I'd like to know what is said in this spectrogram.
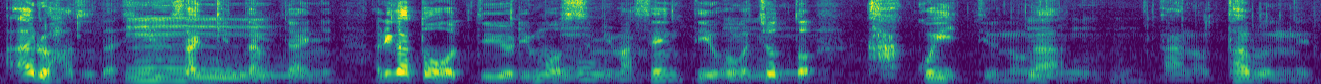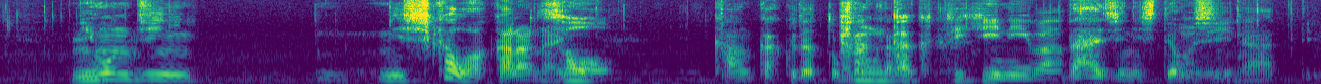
あるはずだし、うん。さっき言ったみたいに「ありがとう」っていうよりも「すみません」っていう方がちょっとかっこいいっていうのが、あの多分ね日本人にしかわからない感覚だと思うから感覚的には、大事にしてほしいなっていう。ね。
